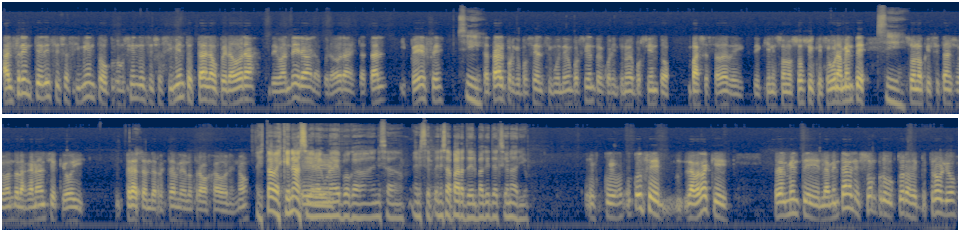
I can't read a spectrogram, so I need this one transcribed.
Al frente de ese yacimiento, produciendo ese yacimiento, está la operadora de bandera, la operadora estatal IPF, estatal, porque posee el 51%, el 49% vaya a saber de, quiénes son los socios, que seguramente son los que se están llevando las ganancias que hoy tratan de restarle a los trabajadores, ¿no? Estaba Eskenazi en eh, alguna época en esa, en, ese, en esa parte del paquete accionario. Este, entonces, la verdad que realmente lamentable, son productoras de petróleo,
